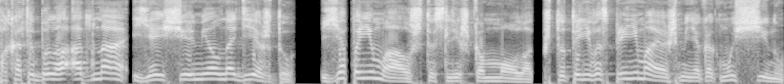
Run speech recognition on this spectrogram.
«Пока ты была одна, я еще имел надежду. Я понимал, что слишком молод, что ты не воспринимаешь меня как мужчину,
